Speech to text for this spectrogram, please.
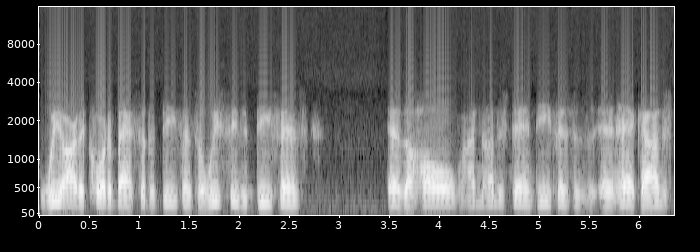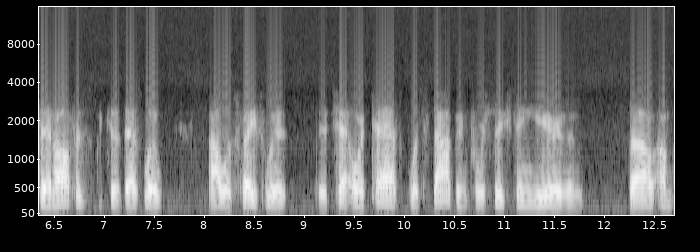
we are the quarterbacks of the defense, so we see the defense as a whole. I understand defenses, and heck, I understand offense because that's what I was faced with or tasked with stopping for 16 years, and so I'm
